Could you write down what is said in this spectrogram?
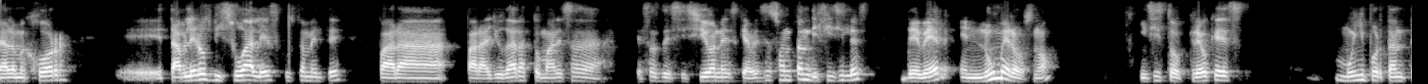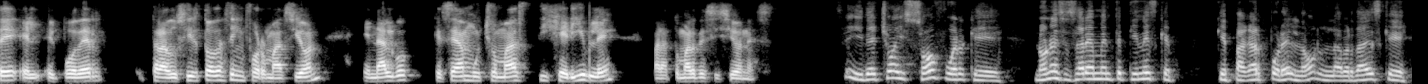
a lo mejor eh, tableros visuales justamente para, ayudar a tomar esas decisiones que a veces son tan difíciles de ver en números, ¿no? Insisto, creo que es muy importante el, poder traducir toda esa información en algo que sea mucho más digerible para tomar decisiones. Sí, de hecho hay software que no necesariamente tienes que, pagar por él, ¿no? La verdad es que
